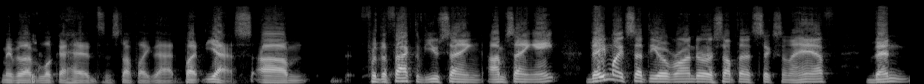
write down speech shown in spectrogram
maybe they'll have look aheads and stuff like that. But yes, um, for the fact of you saying I'm saying eight, they might set the over under or something at six and a half. Then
